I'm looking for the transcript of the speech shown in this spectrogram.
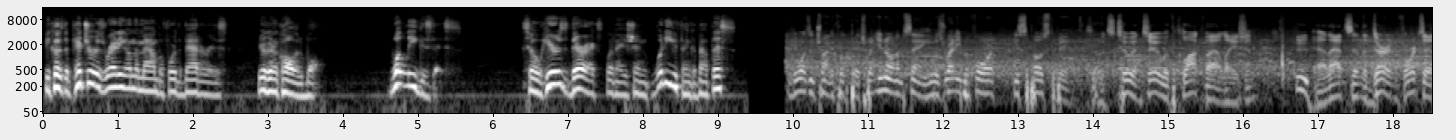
because the pitcher is ready on the mound before the batter is, you're going to call it a ball. What league is this? So, here's their explanation. What do you think about this? He wasn't trying to quick pitch, but you know what I'm saying. He was ready before he's supposed to be. So it's two and two with the clock violation. Hmm. And that's in the dirt. Forte.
